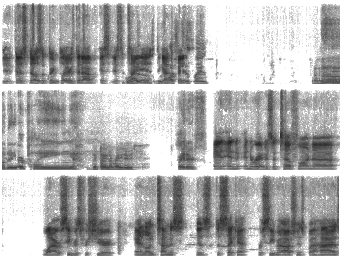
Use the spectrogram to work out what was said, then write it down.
Yeah, those those are three players that I. It's it's the Who's tight the- ends that who's got the best. playing? well, let Uh, see. they are playing They're playing the Raiders. Raiders. And and and the Raiders are tough on uh wide receivers for sure. And Logan Thomas is the second receiving options behind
